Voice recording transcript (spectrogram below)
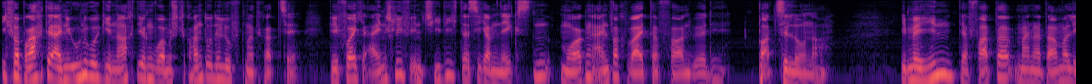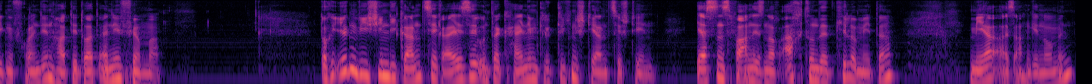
Ich verbrachte eine unruhige Nacht irgendwo am Strand ohne Luftmatratze. Bevor ich einschlief, entschied ich, dass ich am nächsten Morgen einfach weiterfahren würde. Barcelona. Immerhin, der Vater meiner damaligen Freundin hatte dort eine Firma. Doch irgendwie schien die ganze Reise unter keinem glücklichen Stern zu stehen. Erstens waren es noch 800 Kilometer, mehr als angenommen,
